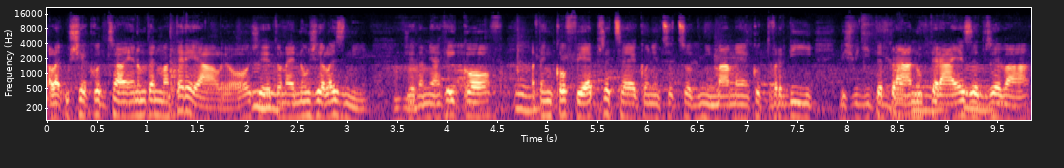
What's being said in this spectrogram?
ale už jako třeba jenom ten materiál, jo? že je to najednou železný, že je tam nějaký kov a ten kov je přece jako něco, co vnímáme jako tvrdý, když vidíte bránu, která je ze dřeva,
